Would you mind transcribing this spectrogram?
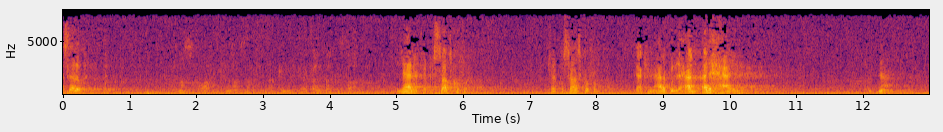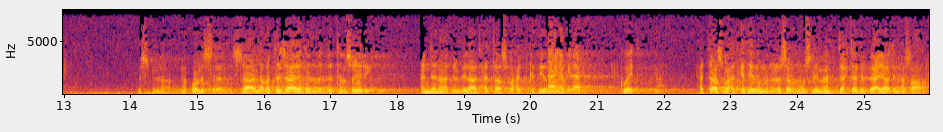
أسألك. لا لا ترك الصلاة كفر. ترك الصلاة كفر. لكن على كل حال ألح عليهم. نعم. بسم الله. يقول السائل لقد تزايد المد التنصيري عندنا في البلاد حتى أصبحت كثيرا أين بلاد الكويت. نعم. حتى أصبحت كثير من الأسر المسلمة تحتفل بأعياد النصارى.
